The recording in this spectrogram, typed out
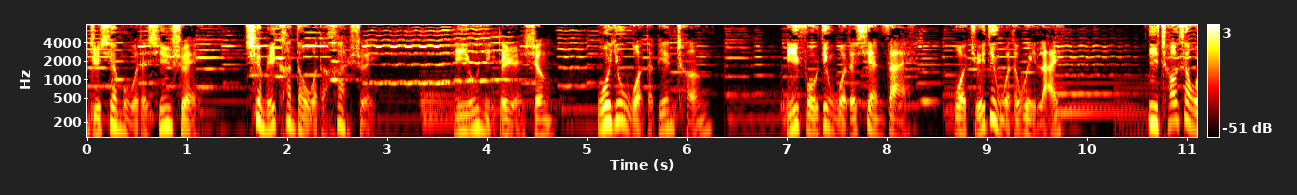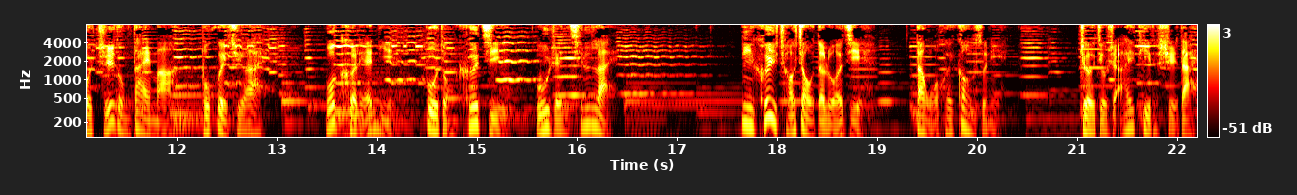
只羡慕我的薪水，却没看到我的汗水。你有你的人生，我有我的编程。你否定我的现在，我决定我的未来。你嘲笑我只懂代码，不会去爱。我可怜你不懂科技，无人青睐。你可以嘲笑我的逻辑，但我会告诉你，这就是 IT 的时代。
